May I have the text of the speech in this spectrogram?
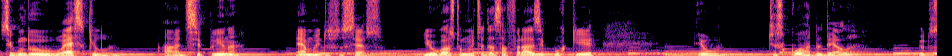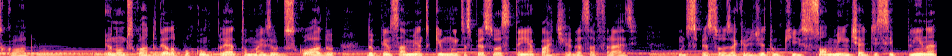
Segundo Esquilo, a disciplina é a mãe do sucesso. E eu gosto muito dessa frase porque eu discordo dela. Eu discordo. Eu não discordo dela por completo, mas eu discordo do pensamento que muitas pessoas têm a partir dessa frase. Muitas pessoas acreditam que somente a disciplina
